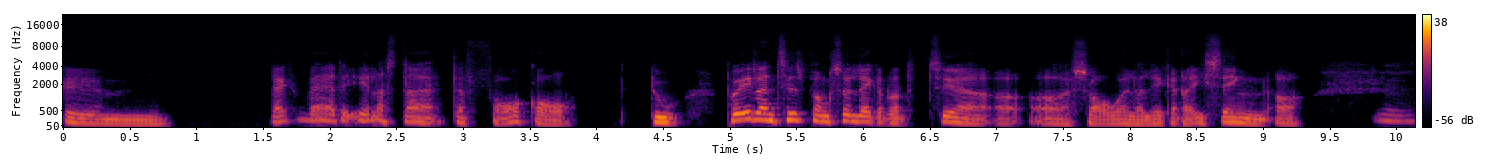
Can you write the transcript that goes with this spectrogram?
øhm, hvad, hvad er det ellers, der, der foregår? Du, på et eller andet tidspunkt, så lægger du dig til at, at, at sove, eller lægger dig i sengen og mm.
